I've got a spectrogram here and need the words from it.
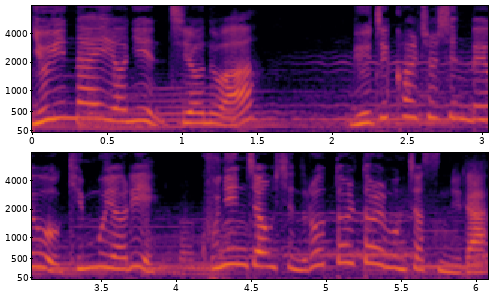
유인나의 연인 지연우와 뮤지컬 출신 배우 김무열이 군인 정신으로 똘똘 뭉쳤습니다.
